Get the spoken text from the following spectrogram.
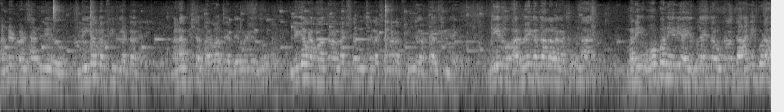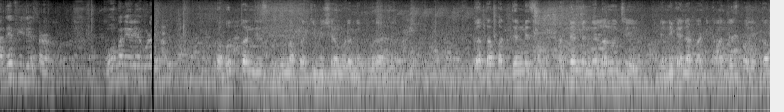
హండ్రెడ్ పర్సెంట్ మీరు లీగల్గా ఫీజు కట్టాలి. అన్అఫిషియల్ తర్వాత దేవుడేరు లీగల్గా మాత్రం లక్ష నుంచి లక్షన్నర ఫీజు కట్టాల్సిందే. మీరు అరవై గజాలలో కట్టుకున్నా మరి ఓపెన్ ఏరియా ఎంతైతే ఉంటుందో దానికి కూడా అదే ఫీజు వేస్తాడు ఓపెన్ ఏరియా కూడా ప్రభుత్వం తీసుకుంటున్న ప్రతి విషయం కూడా మీరు చూడాలి. గత పద్దెనిమిది సం పద్దెనిమిది నెలల నుంచి ఎన్నికైనటువంటి కాంగ్రెస్ ప్రభుత్వం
